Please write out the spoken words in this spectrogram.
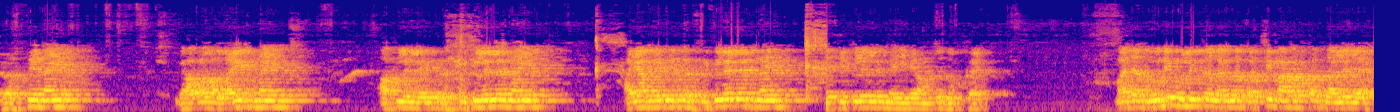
रस्ते नाहीत गावाला लाइट नाही आपले लेकर शिकलेले नाहीत आया बहिणी तर शिकलेलेच नाहीत ते शिकलेले नाही हे आमचं दुःख आहे. माझ्या दोन्ही मुलीचं लग्न पश्चिम महाराष्ट्रात झालेलं आहे.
